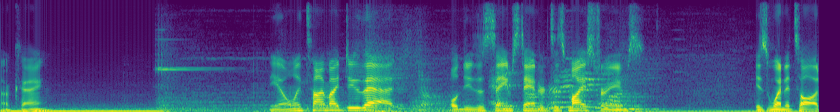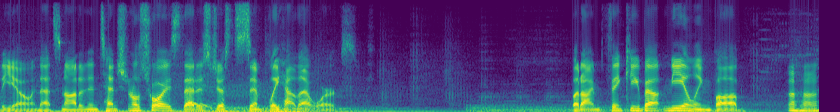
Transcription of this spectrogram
okay? The only time I do that, hold you to the same standards as my streams, is when it's audio, and that's not an intentional choice. That is just simply how that works. But I'm thinking about kneeling, Bob. Uh huh.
